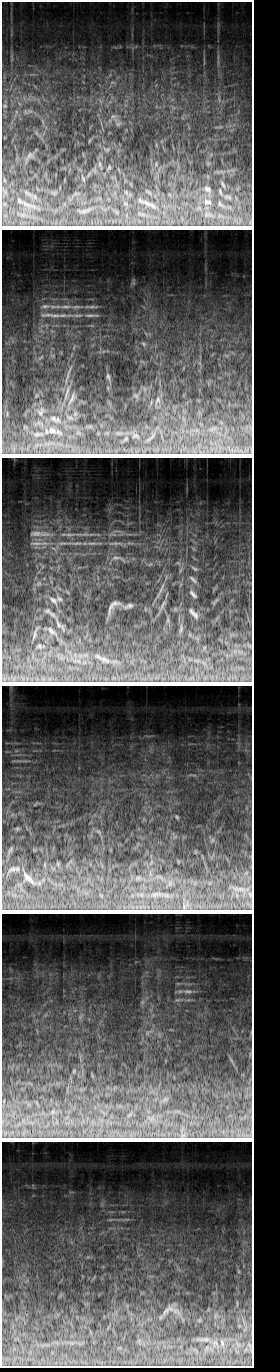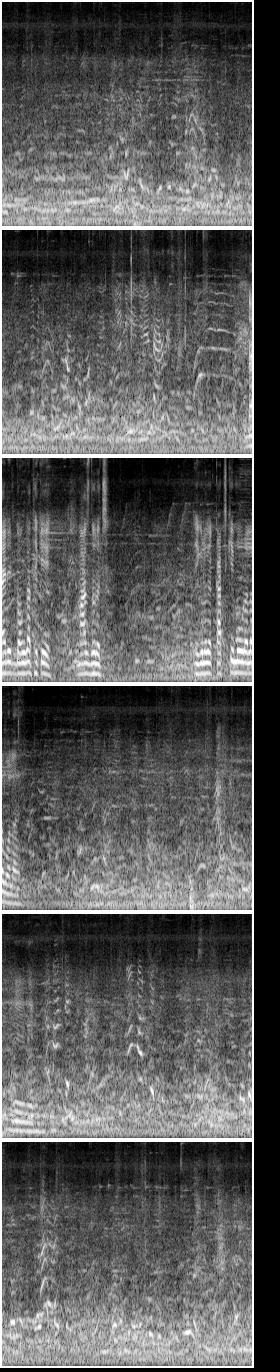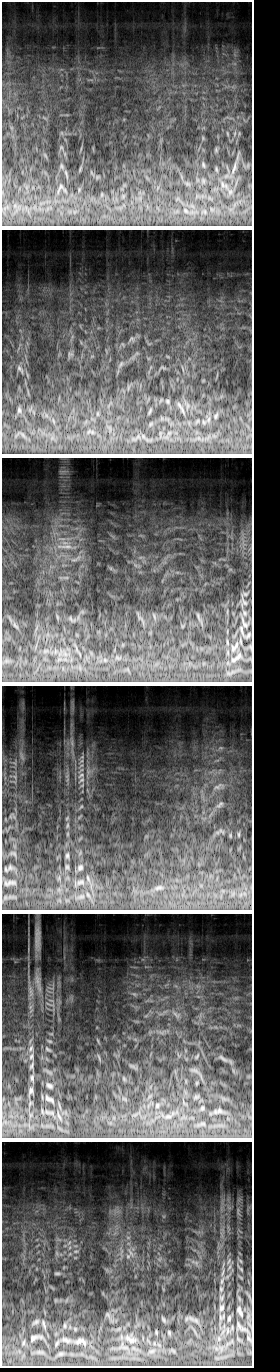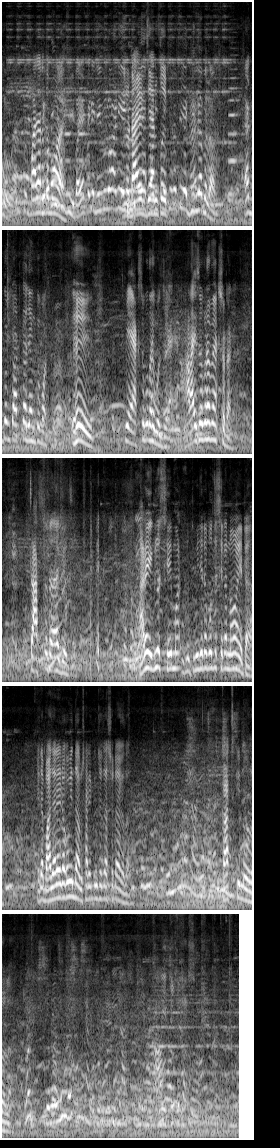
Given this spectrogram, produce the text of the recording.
কাচকি মৌলা কাচকি মৌলা চপ জাল এটা লাঠি দিয়ে এরকম কাচকি মৌলা ডাইরেক্ট গঙ্গা থেকে মাছ ধরেছে। এগুলোকে কাচকে মৌরালা বলা হয়। কত বলো? আড়াইশো গ্রাম একশো। মানে চারশো টাকা কেজি? চারশো টাকা কেজি। চারশো সেগুলো দেখতে পাই না জিন্দা কেন? এগুলো জিন্দা। হ্যাঁ। বাজারে তো এত বাজারে তো হয় বাজার থেকে যেগুলো আনি। সাথে সাথে জিন্দা পেলাম। একদম টাটকা জ্যান্ত মাছ এই তুমি একশো কোথায় বলছো? আড়াইশো গ্রাম একশো টাকা। চারশো টাকা কেজি। আরে এগুলো সে তুমি যেটা বলছো সেটা নয় এটা। এটা বাজারে এরকমই দাম সাড়ে তিনশো চারশো টাকা দাম। কাচকি মৌরলা।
